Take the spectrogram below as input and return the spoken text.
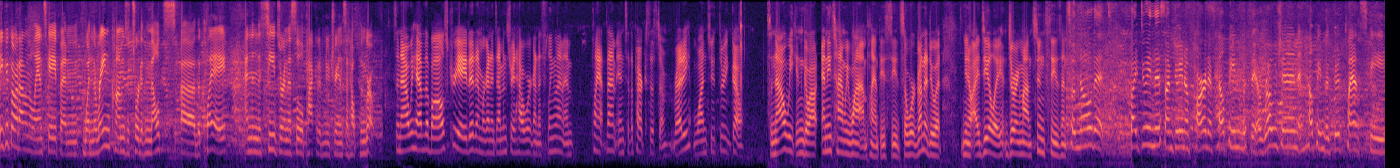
You can throw it out on the landscape, and when the rain comes, it sort of melts uh, the clay, and then the seeds are in this little packet of nutrients that help them grow. So now we have the balls created, and we're going to demonstrate how we're going to sling them and plant them into the park system. Ready? One, two, three, go. So now we can go out anytime we want and plant these seeds. So we're going to do it, you know, ideally during monsoon season. So know that by doing this, I'm doing a part of helping with the erosion and helping the good plants be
